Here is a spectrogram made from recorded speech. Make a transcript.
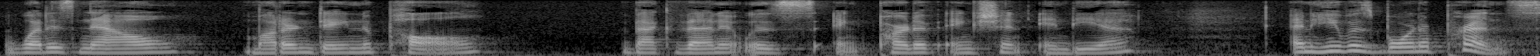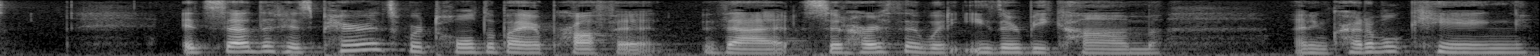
what is now modern day Nepal. Back then, it was part of ancient India. And he was born a prince. It said that his parents were told by a prophet that Siddhartha would either become an incredible king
